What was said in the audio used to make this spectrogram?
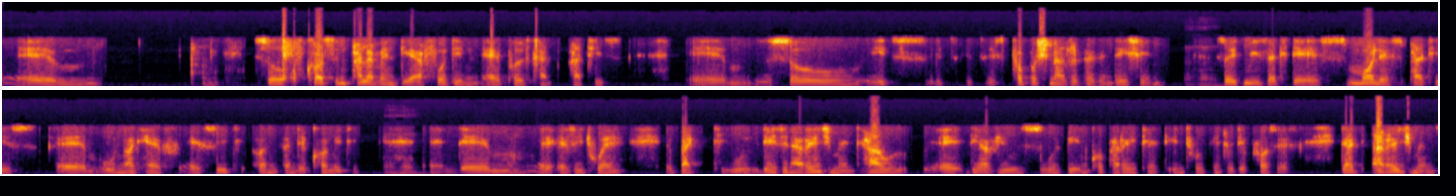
Um, so, of course, in Parliament there are 14 uh, political parties. Um, so it's, it's, it's, proportional representation. Mm-hmm. So it means that the smallest parties um, will not have a seat on, on the committee, mm-hmm. and um, as it were. But there's an arrangement how uh, their views will be incorporated into into the process. That arrangement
